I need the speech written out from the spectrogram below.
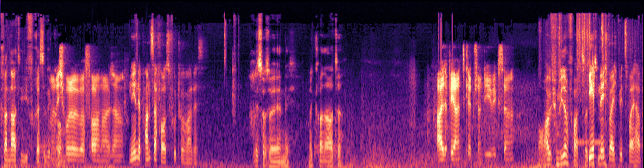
Granate in die Fresse und ich bekommen. wurde überfahren, Alter. Nee, eine Panzerfaust-Futur war das. Ist doch so ähnlich. Mit Granate. Alter, B1 capturen die Wichser. Warum habe ich schon wieder ein Fahrzeug? Geht nicht, weil ich B2 hab.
